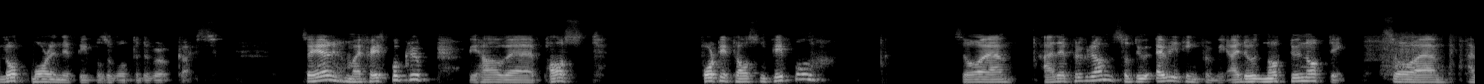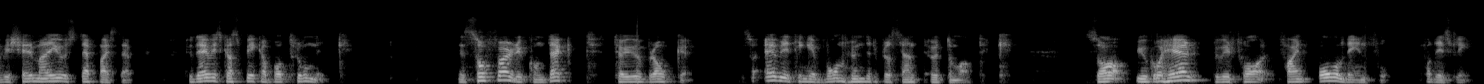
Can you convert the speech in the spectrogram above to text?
A lot more than the people who go to the work, guys. So here, my Facebook group, we have uh, past 40,000 people. So um, A program, so do everything for me. I do not do nothing. So um, I will share my view step by step. Today we skal speak about Tronic. The software you connect to your broker. So everything is 100% automatic. So you go here, you will find all the info for this link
